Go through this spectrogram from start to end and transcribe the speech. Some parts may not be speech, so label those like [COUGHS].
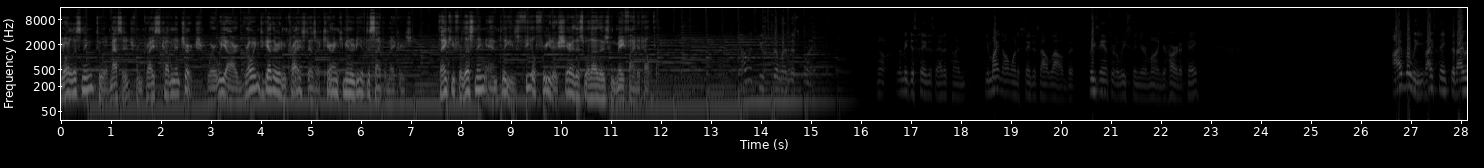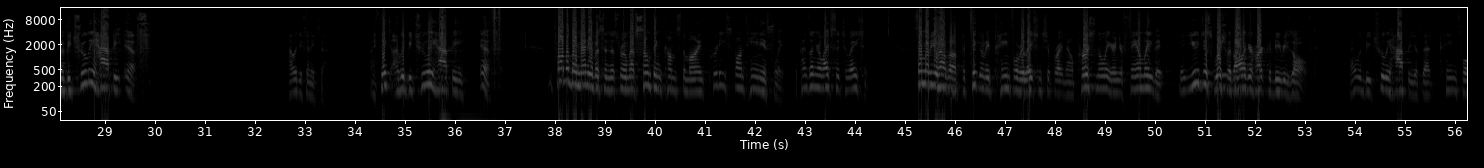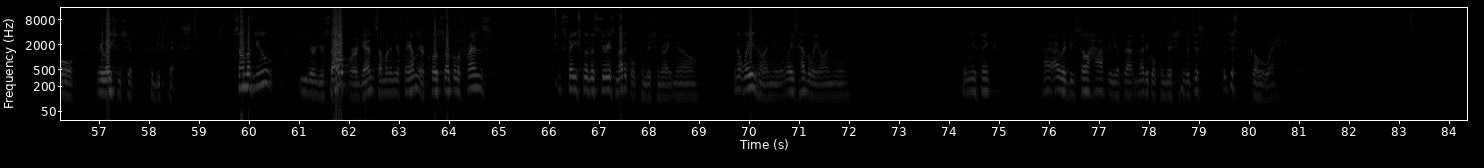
You're listening to a message from Christ's Covenant Church, where we are growing together in Christ as a caring community of disciple makers. Thank you for listening, and please feel free to share this with others who may find it helpful. How would you fill in this blank? Now, let me just say this ahead of time. You might not want to say this out loud, but please answer it at least in your mind, your heart, okay? I believe, I think that I would be truly happy if. How would you finish that? I think I would be truly happy if. Probably many of us in this room have something comes to mind pretty spontaneously. Depends on your life situation. Some of you have a particularly painful relationship right now, personally or in your family, that, that you just wish with all of your heart could be resolved. I would be truly happy if that painful relationship could be fixed. Some of you, either yourself or again, someone in your family or close circle of friends, is faced with a serious medical condition right now. And it weighs on you, it weighs heavily on you. And you think, I, I would be so happy if that medical condition would just would just go away.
